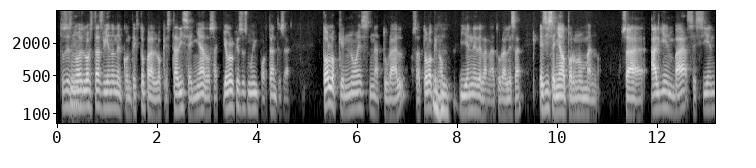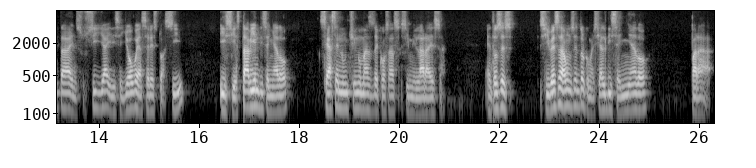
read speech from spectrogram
Entonces no lo estás viendo en el contexto para lo que está diseñado. O sea, yo creo que eso es muy importante. O sea, todo lo que no es natural, o sea, todo lo que no viene de la naturaleza, es diseñado por un humano. O sea, alguien va, se sienta en su silla y dice, yo voy a hacer esto así. Y si está bien diseñado, se hacen un chingo más de cosas similar a esa. Entonces, si ves a un centro comercial diseñado para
